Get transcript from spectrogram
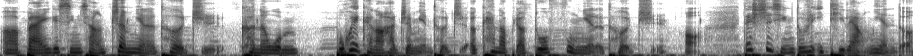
呃本来一个星象正面的特质，可能我们不会看到它正面特质，而看到比较多负面的特质哦。但事情都是一体两面的，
